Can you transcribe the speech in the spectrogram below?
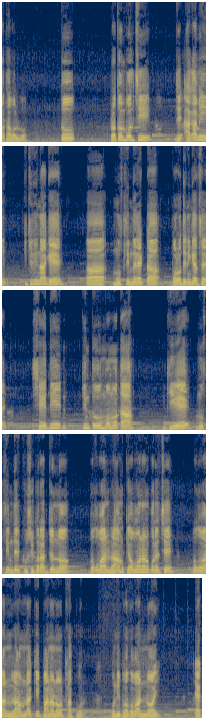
কথা বলব। তো প্রথম বলছি যে আগামী কিছুদিন আগে মুসলিমদের একটা বড়দিন গেছে। সেই দিন কিন্তু মমতা গিয়ে মুসলিমদের খুশি করার জন্য ভগবান রামকে অবমাননা করেছে। ভগবান রাম নাকি বানানো ঠাকুর, উনি ভগবান নয়। এক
